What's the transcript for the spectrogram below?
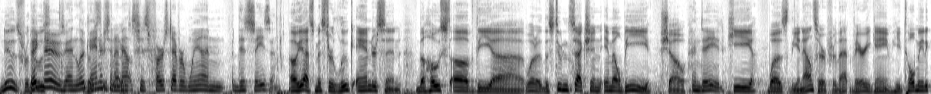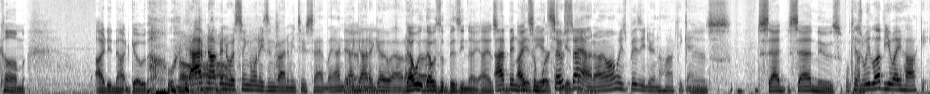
news for Big those. Big news. And Luke Anderson announced his first ever win this season. Oh yes, Mr. Luke Anderson, the host of the uh, what are the student section MLB show. Indeed. He was the announcer for that very game. He told me to come. I did not go though. I've not been to a single one he's invited me to, sadly. I, I Yeah. gotta go out. that was that was a busy night. I had some, I've been I had busy. some work It's so to get sad. done. I'm always busy during the hockey game. And it's sad sad news. Because I'm- we love UA hockey.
